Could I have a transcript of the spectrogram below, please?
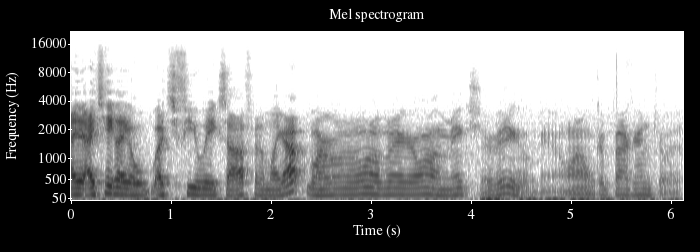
I, I take like a, a few weeks off, and I'm like, oh, I want to make a video game. I want to get back into it.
